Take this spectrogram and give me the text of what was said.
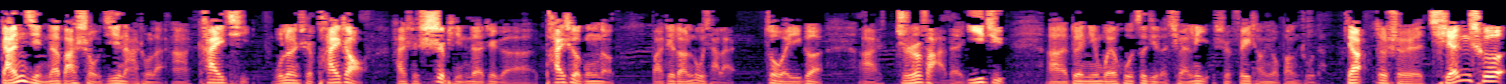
赶紧的把手机拿出来啊，开启无论是拍照还是视频的这个拍摄功能，把这段录下来，作为一个啊执法的依据啊，对您维护自己的权利是非常有帮助的。第二就是前车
